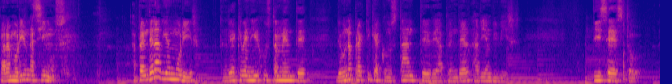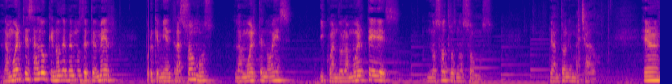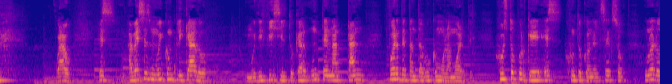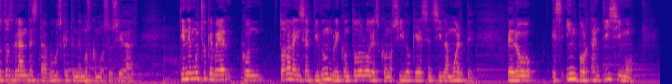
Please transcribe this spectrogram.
Para morir nacimos. Aprender a bien morir tendría que venir justamente de una práctica constante de aprender a bien vivir. Dice esto, la muerte es algo que no debemos de temer, porque mientras somos, la muerte no es, y cuando la muerte es, nosotros no somos. De Antonio Machado. wow, eh, es a veces muy complicado, muy difícil tocar un tema tan fuerte, tan tabú como la muerte, justo porque es, junto con el sexo, uno de los dos grandes tabús que tenemos como sociedad. Tiene mucho que ver con toda la incertidumbre y con todo lo desconocido que es en sí la muerte, pero es importantísimo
